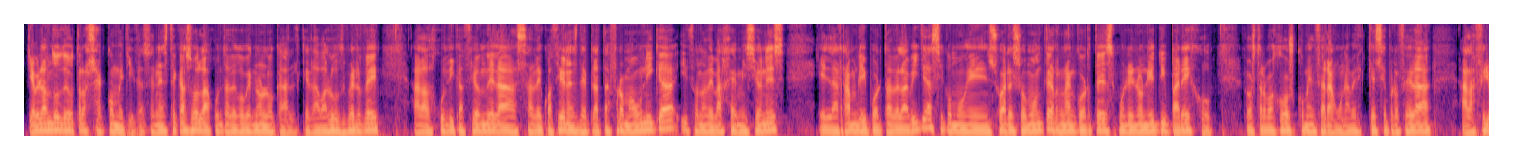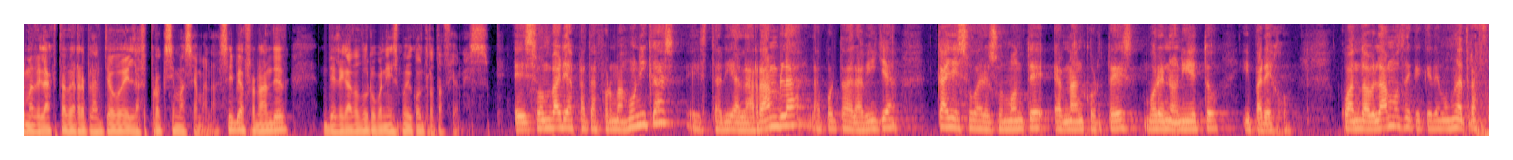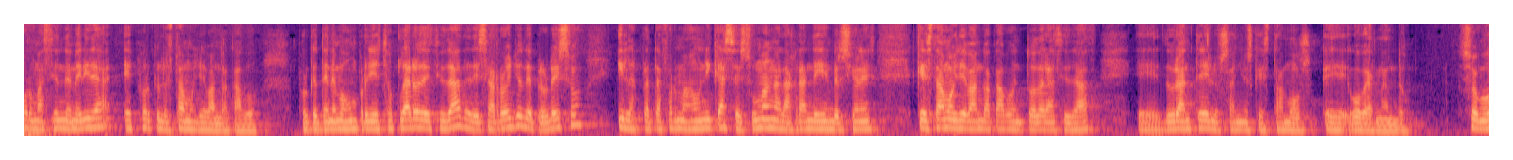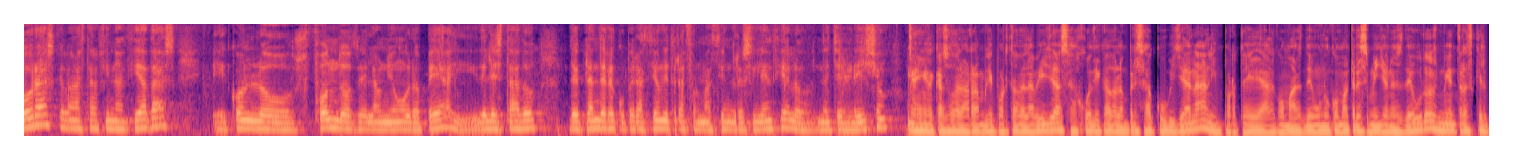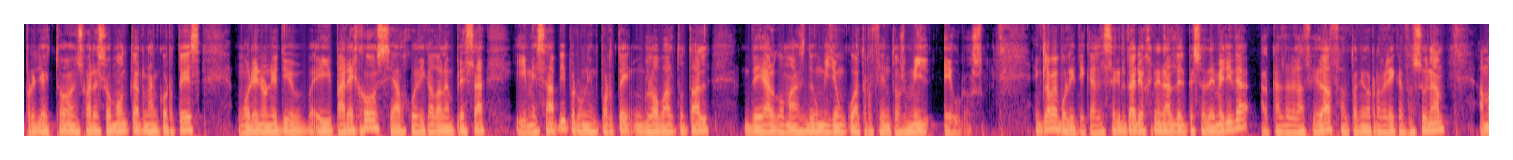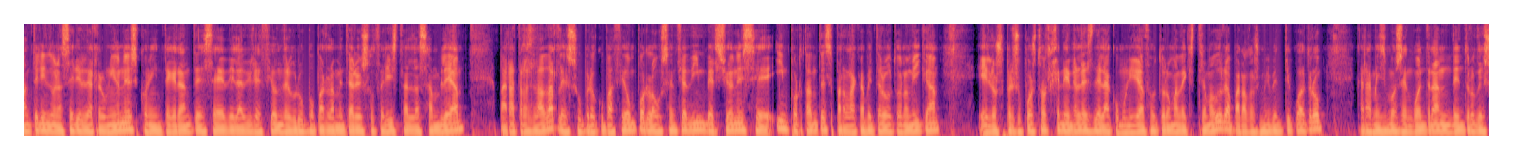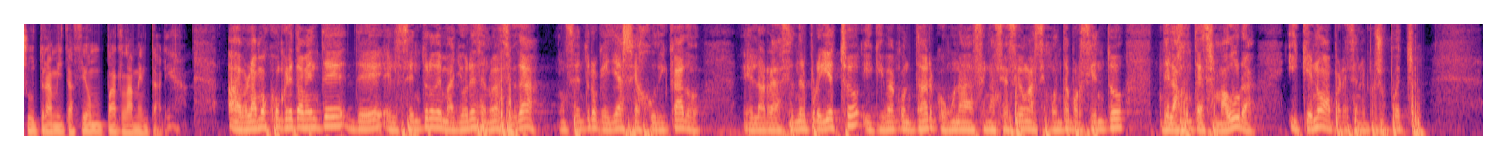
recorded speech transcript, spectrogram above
Y hablando de otras acometidas, en este caso la Junta de Gobierno local, que daba luz verde a la adjudicación de las adecuaciones de plataforma única y zona de baja emisiones en la Rambla y Puerta de la Villa, así como en Suárez o Monte, Hernán Cortés, Moreno Nieto y Parejo. Los trabajos comenzarán una vez que se proceda a la firma del acta de replanteado en las próximas semanas. Silvia Fernández, delegado de Urbanismo y Contrataciones. Eh, son varias plataformas únicas. Estaría la Rambla, la Puerta de la Villa, calle Suárez o Monte, Hernán Cortés, Moreno Nieto y Parejo. Cuando hablamos de que queremos una transformación de Mérida es porque lo estamos llevando a cabo, porque tenemos un proyecto claro de ciudad, de desarrollo, de progreso y las plataformas únicas se suman a las grandes inversiones que estamos llevando a cabo en toda la ciudad eh, durante los años que estamos eh, gobernando. Son obras que van a estar financiadas eh, con los fondos de la Unión Europea y del Estado del Plan de Recuperación y Transformación y Resiliencia, los Next Generation. En el caso de la Rambla y Puerta de la Villa se ha adjudicado a la empresa cubillana al importe algo más de 1,3 millones de euros, mientras que el proyecto en Suárez Omonte, Hernán Cortés, Moreno Neto y Parejo se ha adjudicado a la empresa IMESAPI por un importe global total de algo más de 1.400.000 euros. En clave política, el secretario general del PSOE de Mérida, alcalde de la ciudad, Antonio Rodríguez Osuna, ha mantenido una serie de reuniones con integrantes eh, de la dirección del Grupo Parlamentario Socialista en la Asamblea para trasladarles su preocupación por la ausencia de inversiones eh, importantes para la capital autonómica en los presupuestos generales de la Comunidad Autónoma de Extremadura para 2024, que ahora mismo se encuentran dentro de su tramitación parlamentaria. Hablamos concretamente del Centro de Mayores de Nueva Ciudad, un centro que ya se ha adjudicado eh, la redacción del proyecto y que iba a contar con una financiación al 50% de la Junta de Extremadura y que no aparece en el presupuesto.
